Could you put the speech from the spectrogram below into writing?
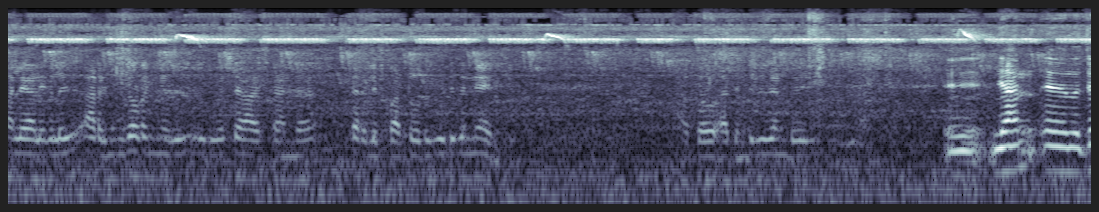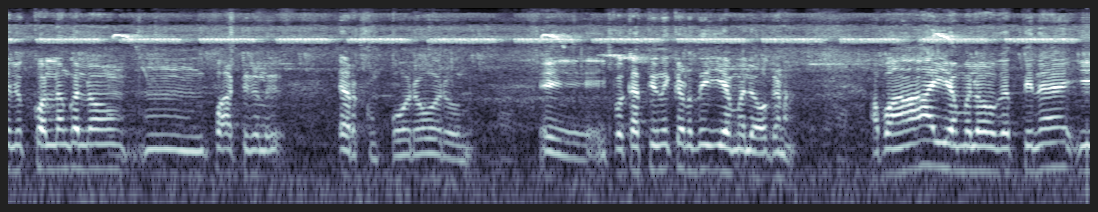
മലയാളികൾ അറിഞ്ഞു തുടങ്ങിയത് ഒരുപക്ഷെ ആശാന്റെ കരളിപ്പാട്ടോട് കൂടി തന്നെയായിരിക്കും. അപ്പോൾ അതിന്റെ ഒരു രണ്ട് ഞാൻ എന്ന് വെച്ചാൽ കൊല്ലം കൊല്ലം പാട്ടുകൾ ഇറക്കും ഓരോ ഓരോന്ന് ഇപ്പോൾ കത്തി നിൽക്കുന്നത് യമലോകണം അപ്പോൾ ആ യമലോകത്തിന് ഈ,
